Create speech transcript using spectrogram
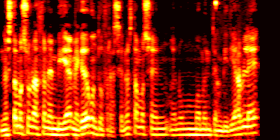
no estamos en una zona envidiable, me quedo con tu frase, no estamos en, en un momento envidiable,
